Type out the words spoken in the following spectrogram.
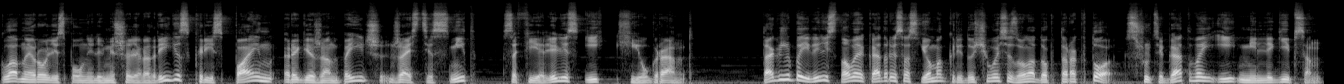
Главные роли исполнили Мишель Родригес, Крис Пайн, Реге-Жан Пейдж, Джастис Смит, София Лилис и Хью Грант. Также появились новые кадры со съемок грядущего сезона «Доктора Кто» с Шути Гатвой и Милли Гибсон.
